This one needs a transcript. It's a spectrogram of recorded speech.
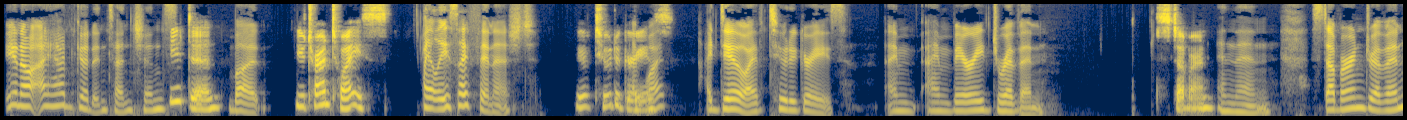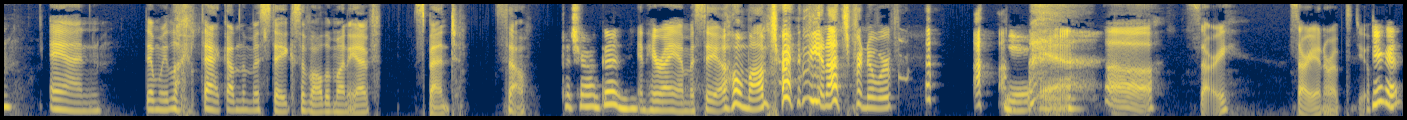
You know, I had good intentions, You did. but You tried twice. at least I finished. You have two degrees. what? I do. I have two degrees. I'm I'm very driven Stubborn. and then stubborn, driven, and then we look back on the mistakes of all the money I've spent. So, But you're all good. and here I am, a stay-at-home mom trying to be an entrepreneur. Yeah. Oh, sorry. Sorry, I interrupted you. You're good.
